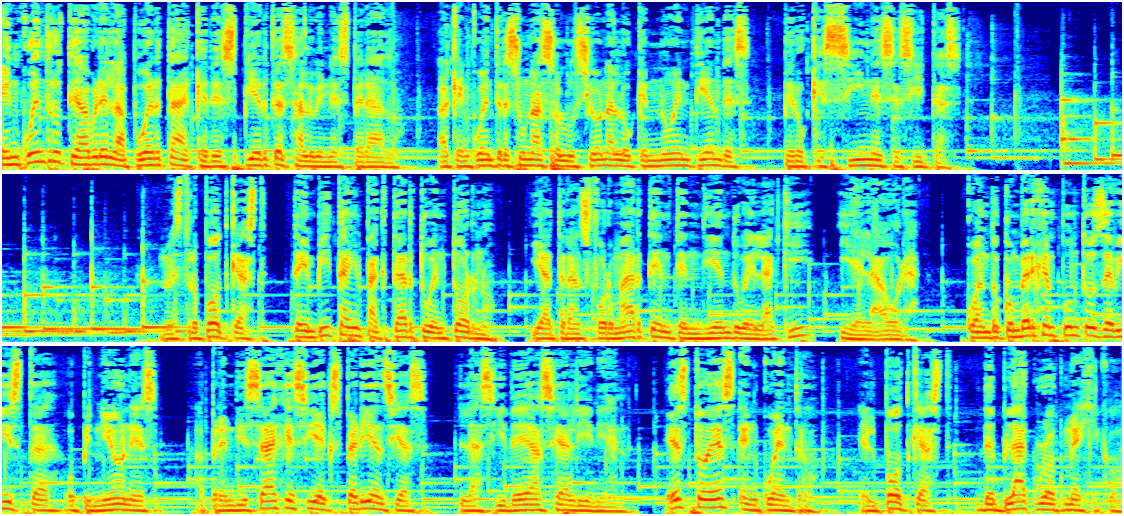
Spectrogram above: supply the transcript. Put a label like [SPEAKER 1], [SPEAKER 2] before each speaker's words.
[SPEAKER 1] Encuentro te abre la puerta a que despiertes a lo inesperado, a que encuentres una solución a lo que no entiendes, pero que sí necesitas. Nuestro podcast te invita a impactar tu entorno y a transformarte entendiendo el aquí y el ahora. Cuando convergen puntos de vista, opiniones, aprendizajes y experiencias, las ideas se alinean. Esto es Encuentro, el podcast de BlackRock México.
